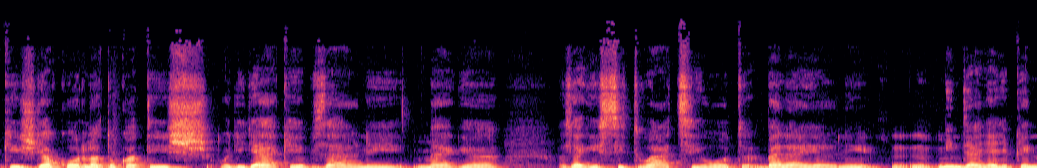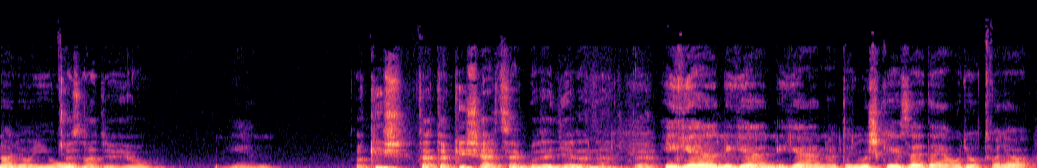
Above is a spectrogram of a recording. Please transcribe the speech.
kis gyakorlatokat is, hogy így elképzelni, meg az egész szituációt beleélni. Mindegy, egyébként nagyon jó. Ez nagyon jó. Igen. A kis, tehát a kis hercegből egy jelenetbe. igen, igen, igen. Hát, hogy most képzeld el, hogy ott vagy a,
